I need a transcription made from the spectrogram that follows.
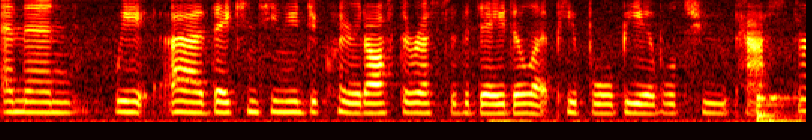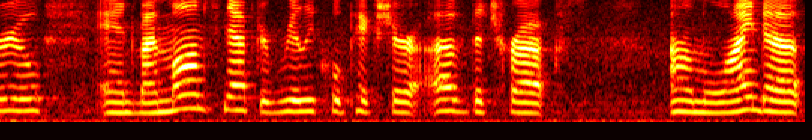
and then we uh, they continued to clear it off the rest of the day to let people be able to pass through. And my mom snapped a really cool picture of the trucks um, lined up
